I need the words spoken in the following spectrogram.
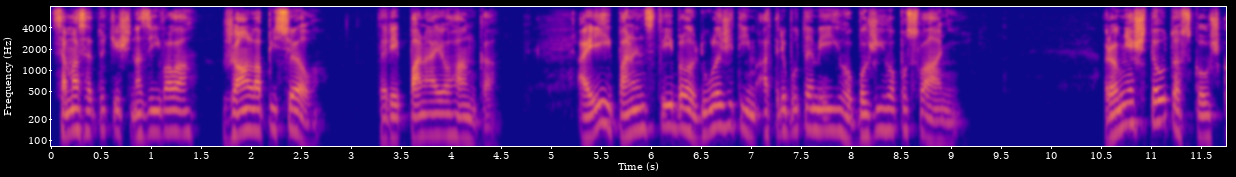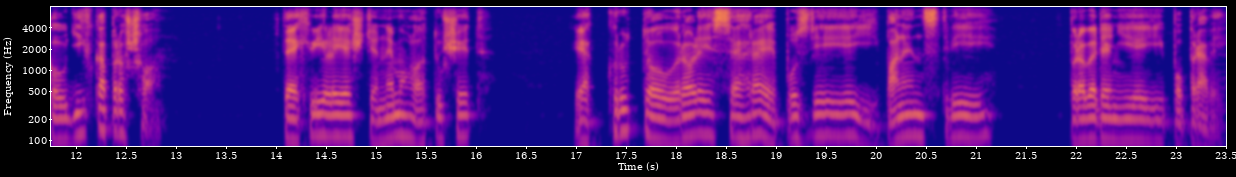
Sama se totiž nazývala Jean Lapissel, tedy pana Johanka. A její panenství bylo důležitým atributem jejího božího poslání. Rovněž touto zkouškou dívka prošla. Té chvíli ještě nemohla tušit, jak krutou roli se hraje později její panenství v provedení její popravy.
